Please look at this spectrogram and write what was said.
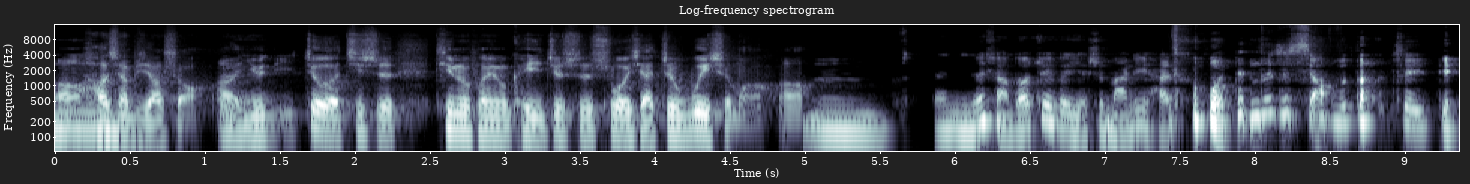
啊，好像比较少啊。有这个，其实听众朋友可以就是说一下，这为什么啊？嗯，你能想到这个也是蛮厉害的，我真的是想不到这一点。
